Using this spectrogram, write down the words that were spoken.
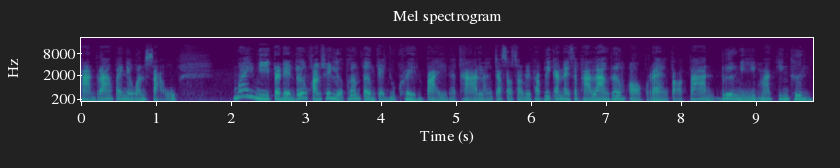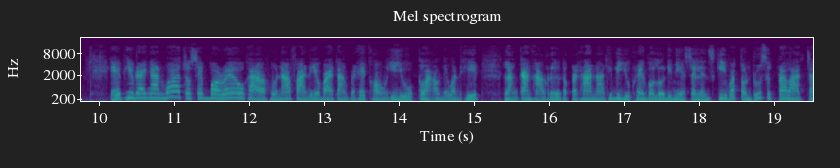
ผ่านร่างไปในวันเสาร์ ไม่มีประเด็นเรื่องความช่วยเหลือเพิ่มเติมแก่ยูเครนไปนะคะ หลังจากสสรีพับลิกันในสภาล่างเริ่มออกแรงต่อต้านเรื่องนี้มากยิ่งขึ้น AP รายงานว่าโจเซฟบอเรลค่ะ หัวหน้าฝ่ายนโยบายต่างประเทศของ EU กล่าวในวันอาทิตย์ หลังการหารือกับประธานาธิบดียูเครนโวโลดิเมียเซเลนสกี้ว่าตนรู้สึกประหลาดใจ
